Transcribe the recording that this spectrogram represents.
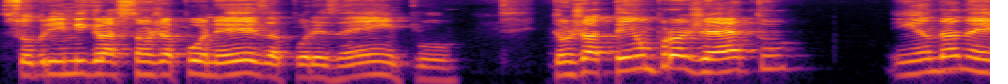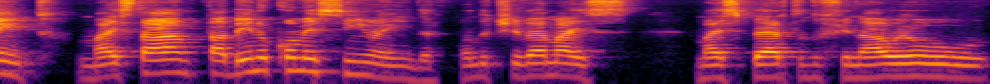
Sobre imigração japonesa, por exemplo. Então já tem um projeto em andamento, mas tá, tá bem no comecinho ainda. Quando tiver mais mais perto do final, eu,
